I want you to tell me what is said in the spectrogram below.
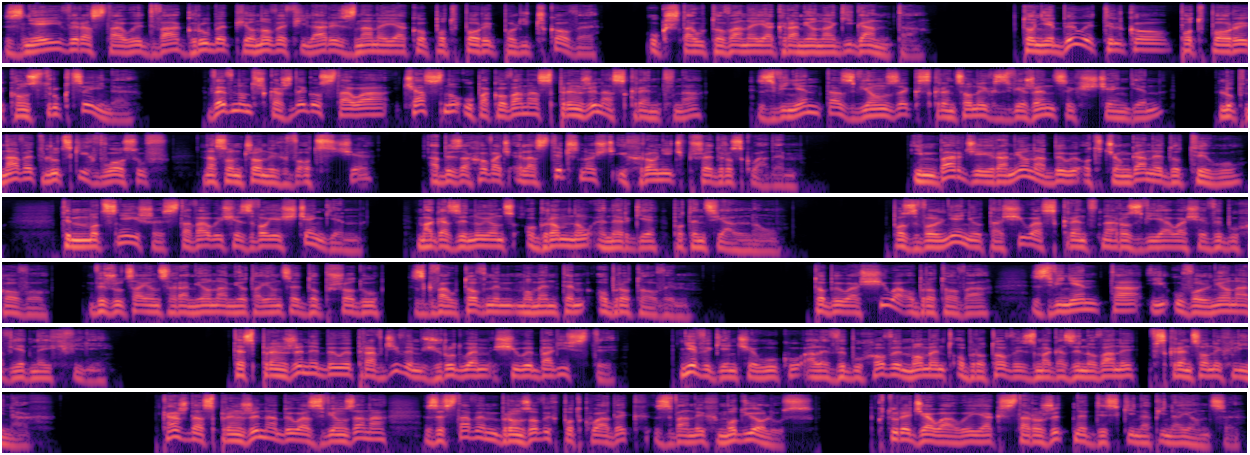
Z niej wyrastały dwa grube pionowe filary znane jako podpory policzkowe, ukształtowane jak ramiona giganta. To nie były tylko podpory konstrukcyjne. Wewnątrz każdego stała ciasno upakowana sprężyna skrętna, zwinięta związek skręconych zwierzęcych ścięgien lub nawet ludzkich włosów nasączonych w occie, aby zachować elastyczność i chronić przed rozkładem. Im bardziej ramiona były odciągane do tyłu, tym mocniejsze stawały się zwoje ścięgien, magazynując ogromną energię potencjalną. Po zwolnieniu ta siła skrętna rozwijała się wybuchowo, wyrzucając ramiona miotające do przodu z gwałtownym momentem obrotowym. To była siła obrotowa, zwinięta i uwolniona w jednej chwili. Te sprężyny były prawdziwym źródłem siły balisty. Nie wygięcie łuku, ale wybuchowy moment obrotowy zmagazynowany w skręconych linach. Każda sprężyna była związana zestawem brązowych podkładek zwanych modiolus, które działały jak starożytne dyski napinające.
